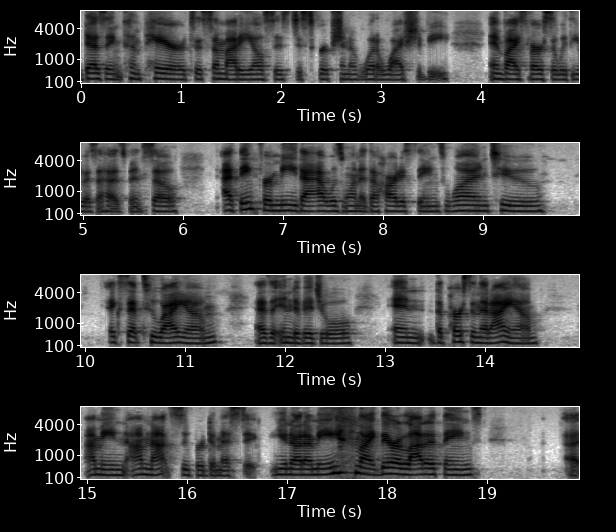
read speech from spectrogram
doesn't compare to somebody else's description of what a wife should be, and vice versa with you as a husband. So, I think for me, that was one of the hardest things. One, to accept who I am as an individual and the person that I am. I mean, I'm not super domestic. You know what I mean? like, there are a lot of things, uh,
